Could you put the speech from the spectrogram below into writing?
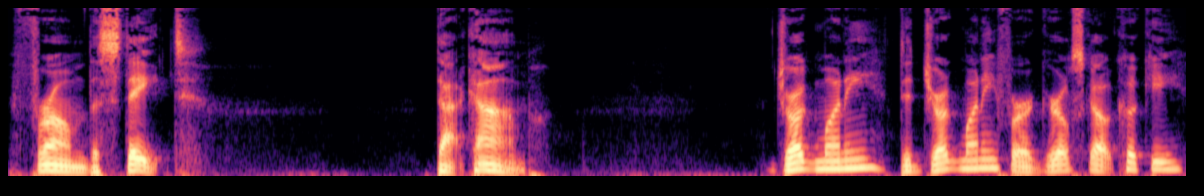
From the state dot com. Drug money. Did drug money for a Girl Scout cookie?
